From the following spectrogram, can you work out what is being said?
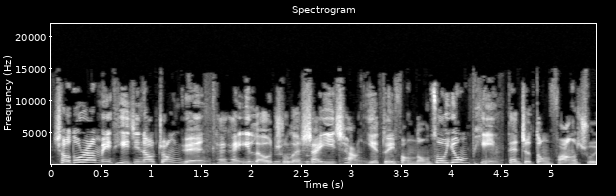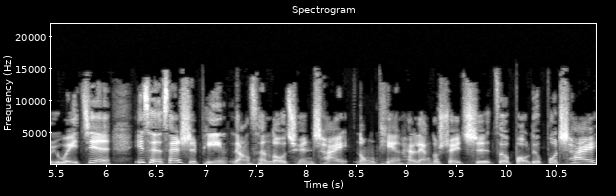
首都让媒体进到庄园，看看一楼除了晒衣场，也堆放农作用品。但这栋房属于违建，一层三十平，两层楼全拆，农田和两个水池则保留不拆。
